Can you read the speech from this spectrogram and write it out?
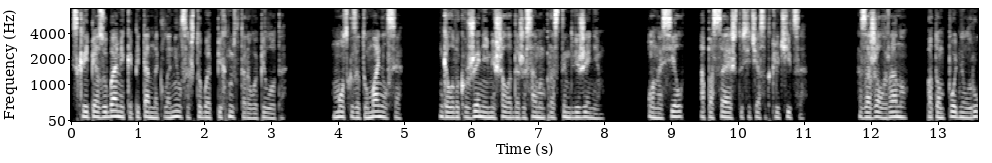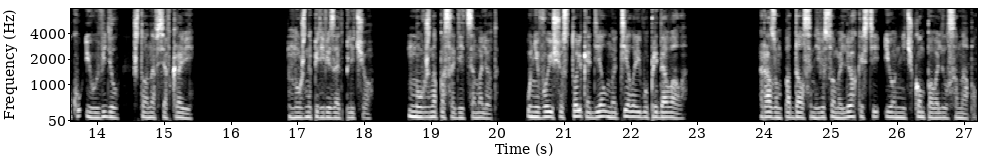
Скрипя зубами, капитан наклонился, чтобы отпихнуть второго пилота. Мозг затуманился, головокружение мешало даже самым простым движениям. Он осел, опасаясь, что сейчас отключится. Зажал рану, потом поднял руку и увидел, что она вся в крови. Нужно перевязать плечо. Нужно посадить самолет. У него еще столько дел, но тело его предавало. Разум поддался невесомой легкости, и он ничком повалился на пол.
